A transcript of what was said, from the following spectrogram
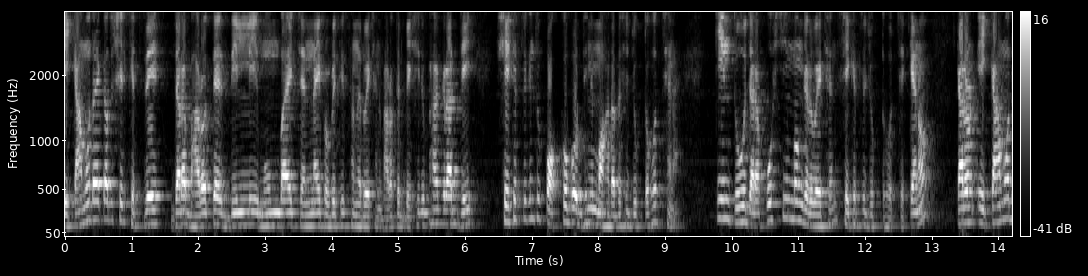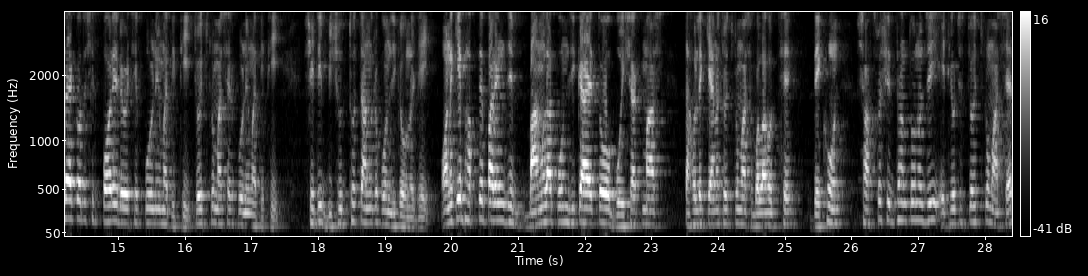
এই কামদা একাদশীর ক্ষেত্রে যারা ভারতের দিল্লি, মুম্বাই, চেন্নাই প্রভৃতি স্থানে রয়েছেন, ভারতের বেশিরভাগ রাজ্যেই, সেক্ষেত্রে কিন্তু পক্ষবর্ধিনী মহাদ্বাদশী যুক্ত হচ্ছে না। কিন্তু যারা পশ্চিমবঙ্গে রয়েছেন, সেক্ষেত্রে যুক্ত হচ্ছে। কেন? কারণ এই কামদা একাদশীর পরে রয়েছে পূর্ণিমা তিথি, চৈত্র মাসের পূর্ণিমা তিথি। সেটি বিশুদ্ধ চান্দ্র পঞ্জিকা অনুযায়ী। অনেকে ভাবতে পারেন যে বাংলা পঞ্জিকায় তো বৈশাখ মাস, তাহলে কেন চৈত্র মাস বলা হচ্ছে? দেখুন, শাস্ত্র সিদ্ধান্ত অনুযায়ী এটি হচ্ছে চৈত্র মাসের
